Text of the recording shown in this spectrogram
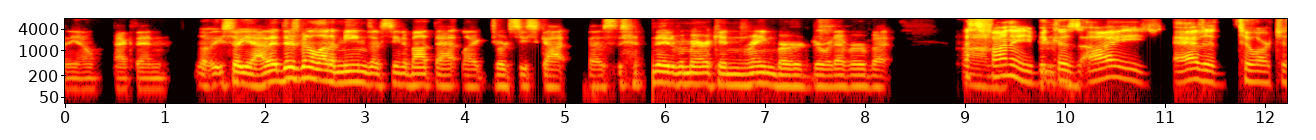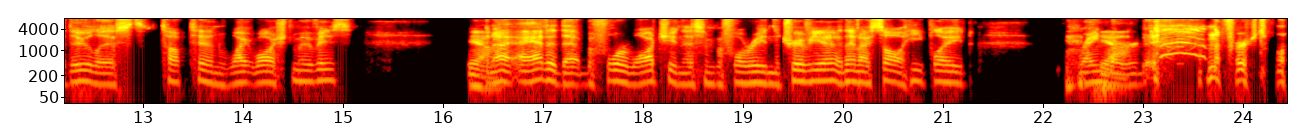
You know, back then. So- yeah, there's been a lot of memes I've seen about that, like George C. Scott as Native American Rainbird or whatever. But That's um, funny because I added to our to-do list top 10 whitewashed movies. Yeah, And I added that before watching this and before reading the trivia. And then I saw he played Rainbird in the first one.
